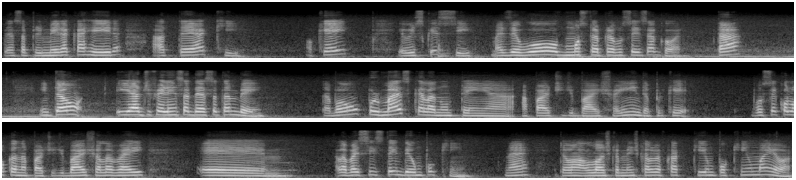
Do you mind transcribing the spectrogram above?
dessa primeira carreira até aqui, ok? Eu esqueci, mas eu vou mostrar para vocês agora, tá? Então, e a diferença dessa também, tá bom? Por mais que ela não tenha a parte de baixo ainda, porque você colocando a parte de baixo, ela vai, é, ela vai se estender um pouquinho, né? Então, logicamente que ela vai ficar aqui um pouquinho maior,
